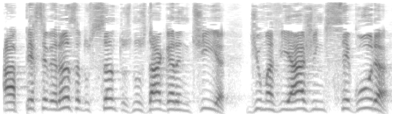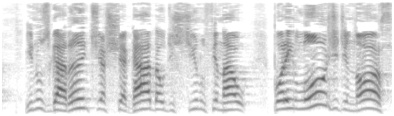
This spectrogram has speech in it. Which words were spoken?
a perseverança dos santos nos dá a garantia de uma viagem segura e nos garante a chegada ao destino final. Porém, longe de nós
